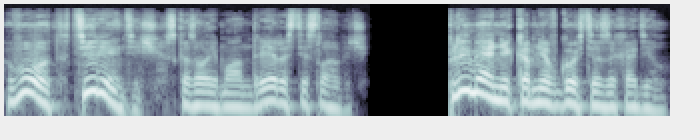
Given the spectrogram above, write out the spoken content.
«Вот, Терентич», — сказал ему Андрей Ростиславович. «Племянник ко мне в гости заходил».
